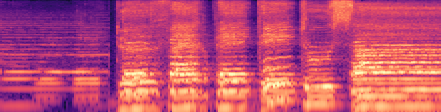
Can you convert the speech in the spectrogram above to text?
De faire péter tout ça.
